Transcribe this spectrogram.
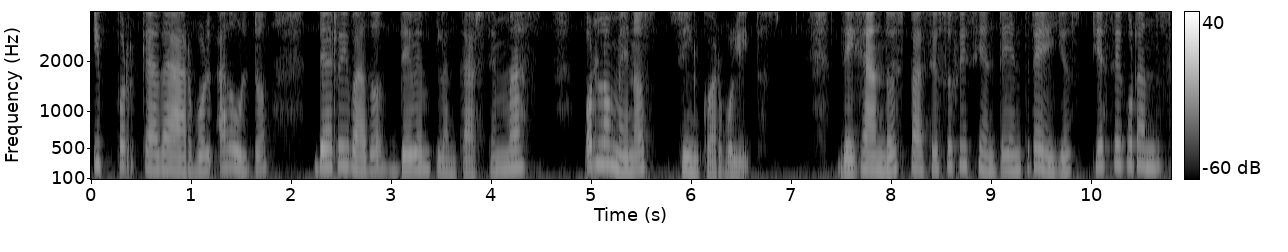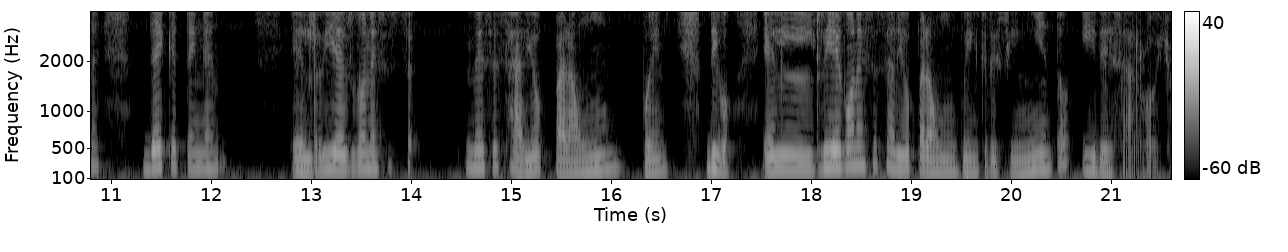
y por cada árbol adulto derribado deben plantarse más, por lo menos cinco arbolitos, dejando espacio suficiente entre ellos y asegurándose de que tengan el riesgo necesario para un digo, el riego necesario para un buen crecimiento y desarrollo.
